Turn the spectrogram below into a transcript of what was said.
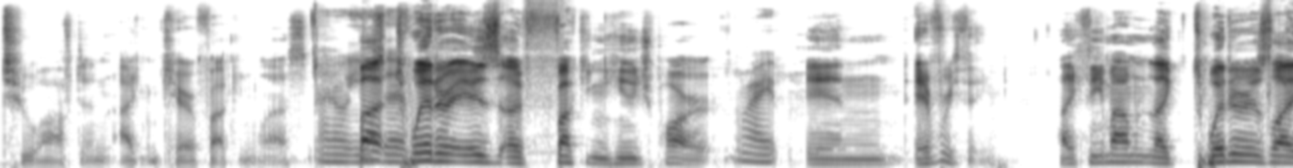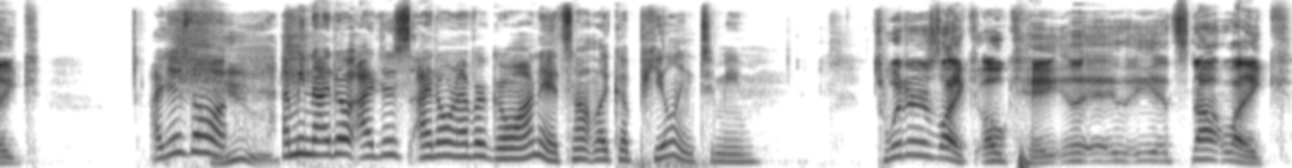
too often. I can care fucking less. I don't But. Twitter is a fucking huge part right. in everything. Like, think about like Twitter is like I just don't. huge. I mean, I don't. I just. I don't ever go on it. It's not like appealing to me. Twitter is like okay. It's not like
